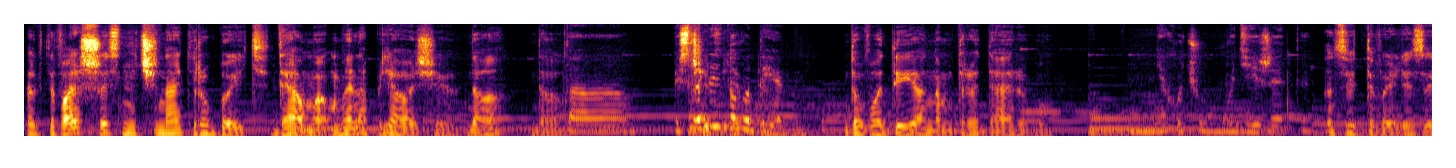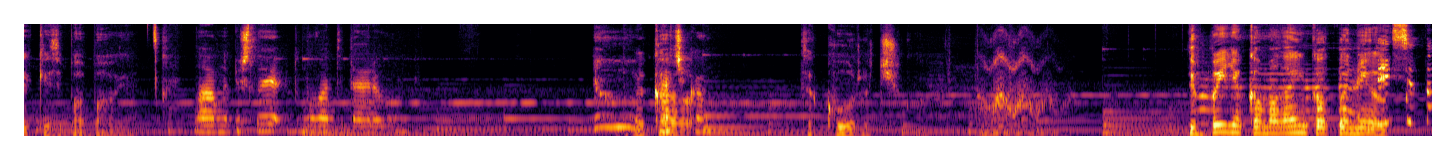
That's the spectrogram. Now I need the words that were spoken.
Так, давай щось починати робити. Де ми? Ми на пляжі, да? Да. Та. Пішли Чи десь до є? води. До води, а нам треба дерево. М, Я хочу в воді жити. Звідти вилізе якийсь бабай. Ладно, пішли добувати дерево. Така- Качка. Це курочка. Диви, яка маленька коня. Іди сюди,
